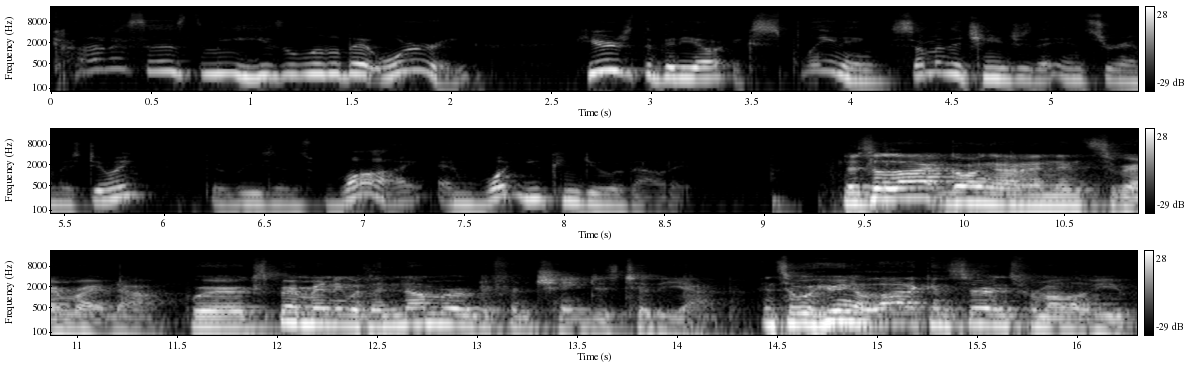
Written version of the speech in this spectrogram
kind of says to me he's a little bit worried. Here's the video explaining some of the changes that Instagram is doing, the reasons why, and what you can do about it. There's a lot going on on Instagram right now. We're experimenting with a number of different changes to the app. And so we're hearing a lot of concerns from all of you.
